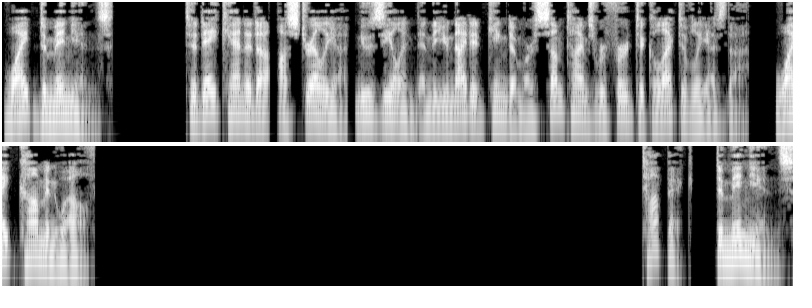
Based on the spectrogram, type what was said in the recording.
«White Dominions». Today Canada, Australia, New Zealand and the United Kingdom are sometimes referred to collectively as the «White Commonwealth». Dominions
